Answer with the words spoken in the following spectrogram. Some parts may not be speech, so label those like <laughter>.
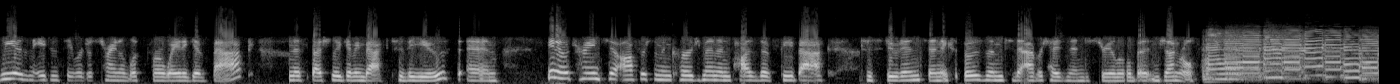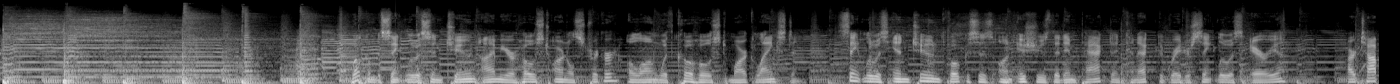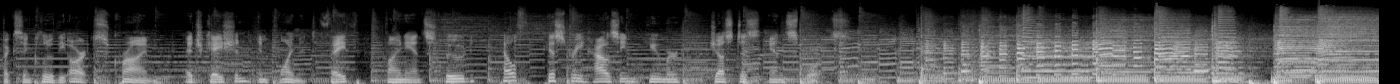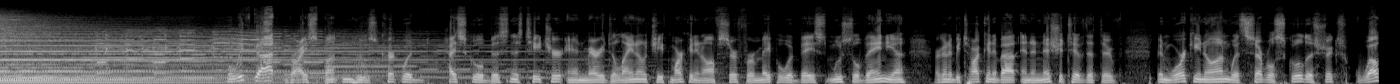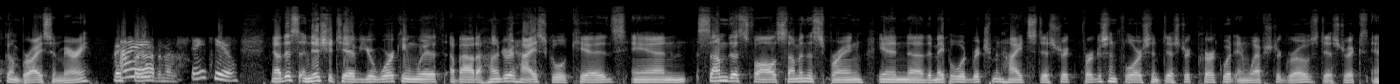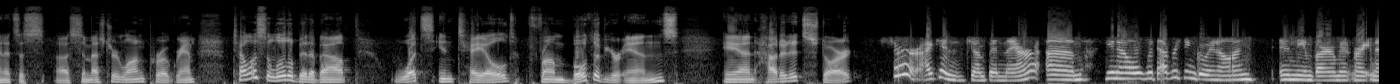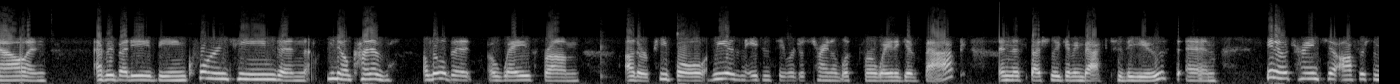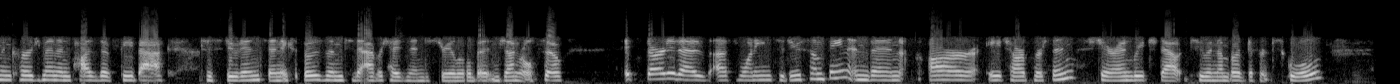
we as an agency were just trying to look for a way to give back, and especially giving back to the youth and, you know, trying to offer some encouragement and positive feedback to students and expose them to the advertising industry a little bit in general. Welcome to St. Louis in Tune. I'm your host, Arnold Stricker, along with co host Mark Langston. St. Louis in Tune focuses on issues that impact and connect the greater St. Louis area. Our topics include the arts, crime, education, employment, faith, finance, food, health, history, housing, humor, justice, and sports. We've got Bryce Bunton, who's Kirkwood High School business teacher, and Mary Delano, Chief Marketing Officer for Maplewood based Moosylvania, are going to be talking about an initiative that they've been working on with several school districts. Welcome, Bryce and Mary. Thanks Hi. for having us. Thank you. Now, this initiative, you're working with about 100 high school kids, and some this fall, some in the spring, in uh, the Maplewood Richmond Heights District, Ferguson Florissant District, Kirkwood, and Webster Groves districts, and it's a semester long program. Tell us a little bit about what's entailed from both of your ends, and how did it start? Sure, I can jump in there. Um, you know, with everything going on in the environment right now and everybody being quarantined and, you know, kind of a little bit away from other people, we as an agency were just trying to look for a way to give back and especially giving back to the youth and, you know, trying to offer some encouragement and positive feedback to students and expose them to the advertising industry a little bit in general. So it started as us wanting to do something, and then our HR person, Sharon, reached out to a number of different schools.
